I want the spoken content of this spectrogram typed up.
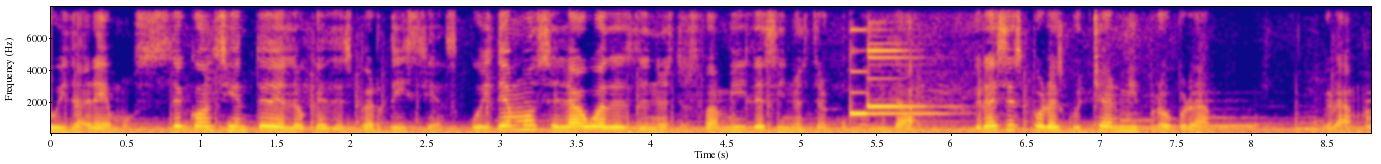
cuidaremos. Sé consciente de lo que desperdicias. Cuidemos el agua desde nuestras familias y nuestra comunidad. Gracias por escuchar mi programa.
